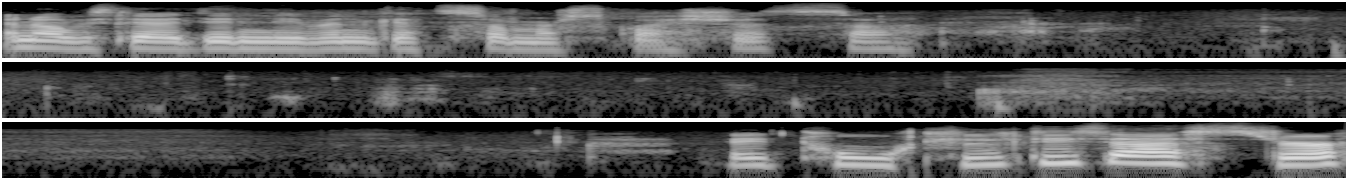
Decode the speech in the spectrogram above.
And obviously I didn't even get summer squashes, so. A total disaster.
